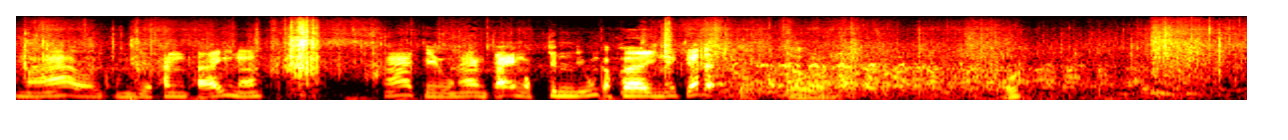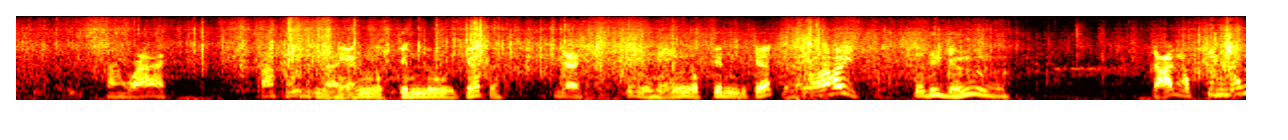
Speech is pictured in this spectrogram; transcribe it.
má ơi còn về thân thể nữa. Má chiều nay còn chở em ngọc trinh đi uống cà phê nữa chết rồi. Trời khoan quá rồi. Phá túi Cái vậy hẹn Ngọc Trinh luôn rồi chết rồi. Cái gì? Cái người hẹn Ngọc Trinh rồi chết rồi. Trời ơi! Sao đi giữ luôn chở ngọc trinh uống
